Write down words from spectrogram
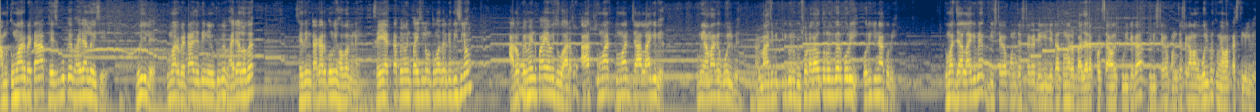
আম তোমার বেটা ফেসবুকে ভাইরাল হয়েছে বুঝলে? তোমার বেটা যেদিন ইউটিউবে ভাইরাল হবে সেদিন টাকার কমি হবে নাই। সেই একটা পেমেন্ট পাইছিলাম তোমাদেরকে দিয়েছিলাম আরও পেমেন্ট পাই আমি দেবো। আর আর তোমার তোমার যা লাগবে তুমি আমাকে বলবে আমি মাছ বিক্রি করে দুশো টাকাও তো রোজগার করি করি কি না করি? তোমার যা লাগবে বিশ টাকা পঞ্চাশ টাকা ডেলি যেটা তোমার বাজারে খরচা হয় কুড়ি টাকা তিরিশ টাকা পঞ্চাশ টাকা আমাকে বলবে তুমি আমার কাছ থেকে নিবে।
